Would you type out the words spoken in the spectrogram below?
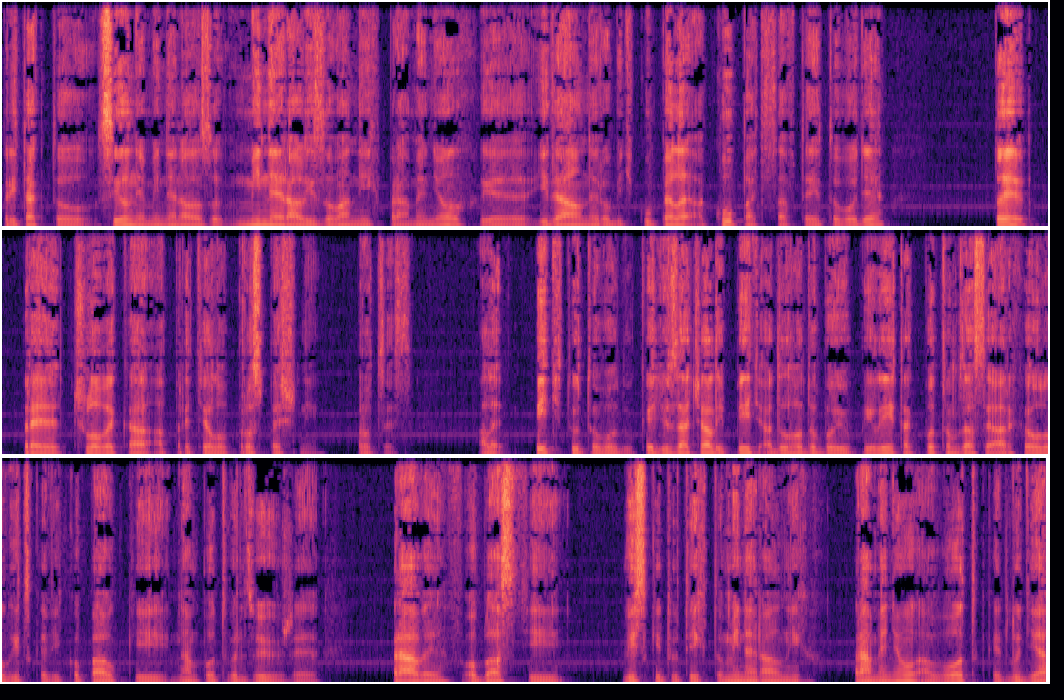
pri takto silne mineralizo- mineralizovaných prameňoch je ideálne robiť kúpele a kúpať sa v tejto vode. To je pre človeka a pre telo prospešný proces. Ale piť túto vodu, keď ju začali piť a dlhodobo ju pili, tak potom zase archeologické vykopávky nám potvrdzujú, že práve v oblasti výskytu týchto minerálnych prameňov a vod, keď ľudia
